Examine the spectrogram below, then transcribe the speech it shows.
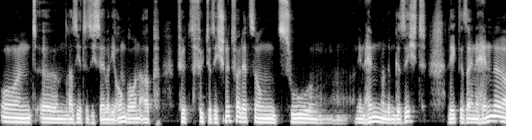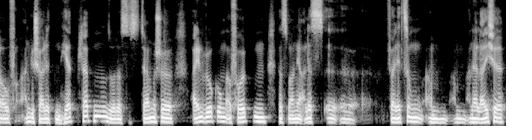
und ähm, rasierte sich selber die Augenbrauen ab, fügte sich Schnittverletzungen zu äh, an den Händen und im Gesicht, legte seine Hände auf angeschalteten Herdplatten, so dass thermische Einwirkungen erfolgten. Das waren ja alles äh, äh, Verletzungen am, am, an der Leiche,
